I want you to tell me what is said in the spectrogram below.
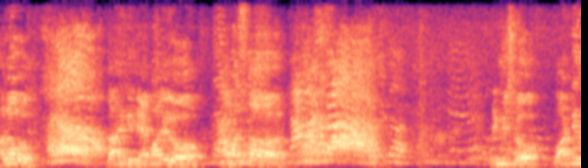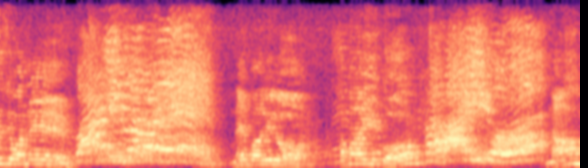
హలో దానికి నేపాలీలో నమస్కార్. ఇంగ్లీష్లో వాట్ ఈస్ యువర్ నేమ్ నేపాలీలో కపాయి కో నామ్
